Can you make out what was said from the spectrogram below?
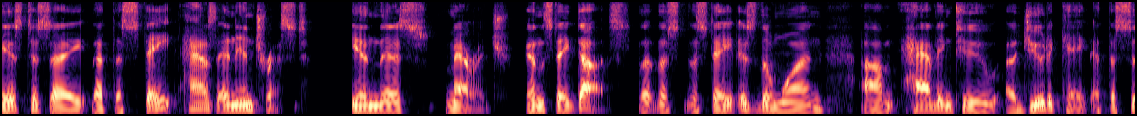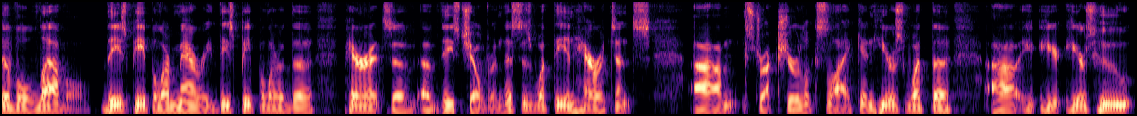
is to say that the state has an interest in this marriage. And the state does. The, the, the state is the one um, having to adjudicate at the civil level. These people are married. These people are the parents of, of these children. This is what the inheritance um, structure looks like, and here's what the uh, here, here's who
